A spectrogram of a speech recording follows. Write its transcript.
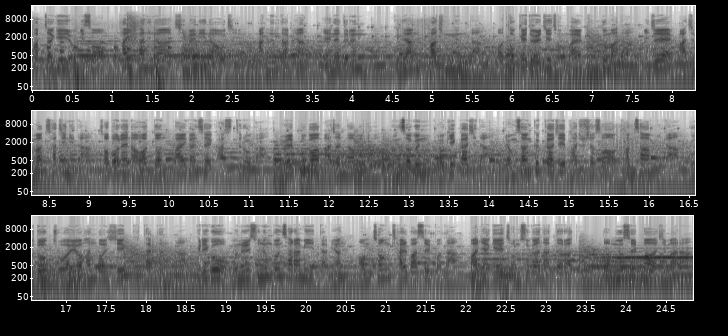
갑자기 여기서 타이탄이나 지맨이 나오지 않는다면 얘네들은 그냥 다 죽는다. 어떻게 될지 정말 궁금하다. 이제 마지막 사진이다. 저번에 나왔던 빨간색 아스트로가 UFO가 맞았나 보다. 분석은 여기까지다. 영상 끝까지 봐주셔서 감사합니다. 구독 좋아요 한 번씩 부탁한다 그리고 오늘 수능 본 사람이 있다면 엄청 잘 봤을 거다 만약에 점수가 낮더라도 너무 슬퍼하지 마라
